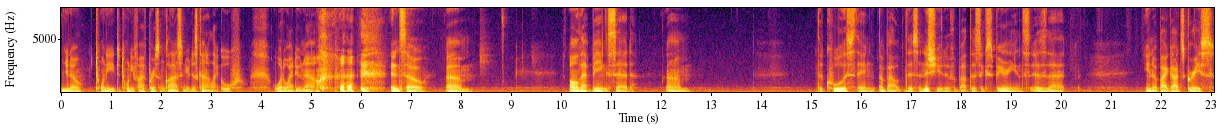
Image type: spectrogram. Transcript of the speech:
you know, 20 to 25 person class and you're just kind of like, oh, what do I do now? and so, um, all that being said, um, the coolest thing about this initiative, about this experience, is that, you know, by God's grace,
